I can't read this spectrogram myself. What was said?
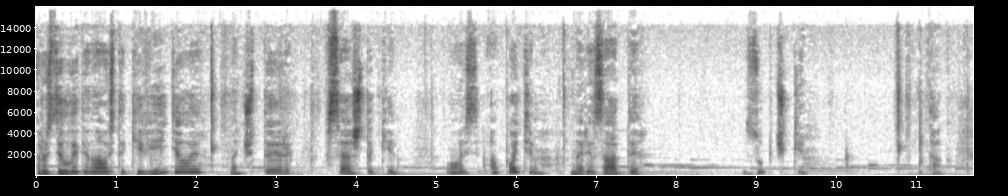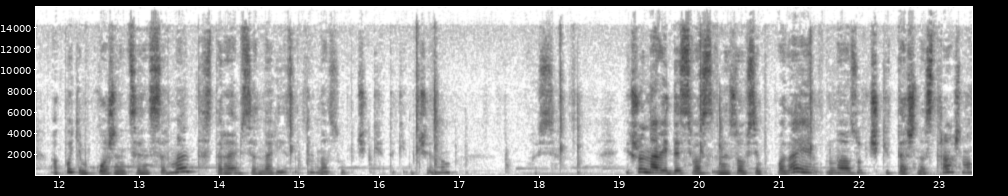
розділити на ось такі відділи на 4, все ж таки. Ось, а потім нарізати зубчики. А потім кожен цей сегмент стараємося нарізати на зубчики таким чином. Ось. Якщо навіть десь у вас не зовсім попадає на зубчики, теж не страшно,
